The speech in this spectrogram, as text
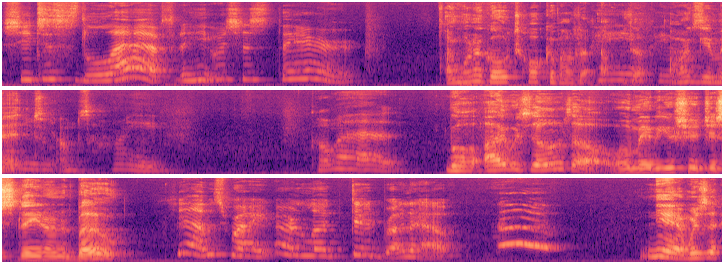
She just left and he was just there. I want to go talk about the, Okay, the okay, I'm argument. sorry, I'm sorry. Go ahead. Well, I was also. Well, maybe you should have just stayed on the boat. Yeah, I was right. Our luck did run out. Yeah, was it,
